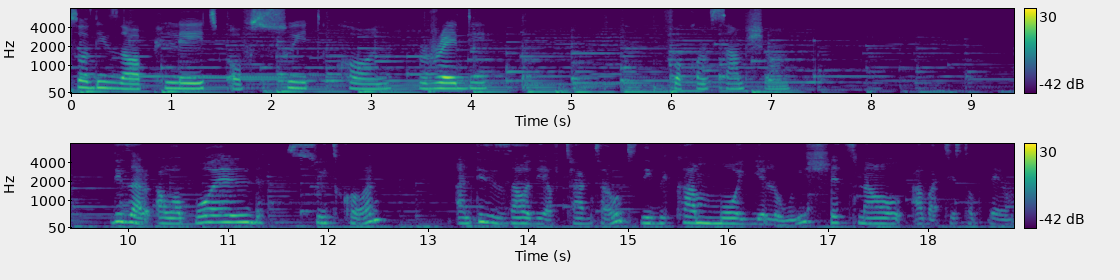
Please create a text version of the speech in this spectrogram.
So this is our plate of sweet corn ready for consumption. These are our boiled sweet corn and this is how they have turned out. They become more yellowish. Let's now have a taste of them.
